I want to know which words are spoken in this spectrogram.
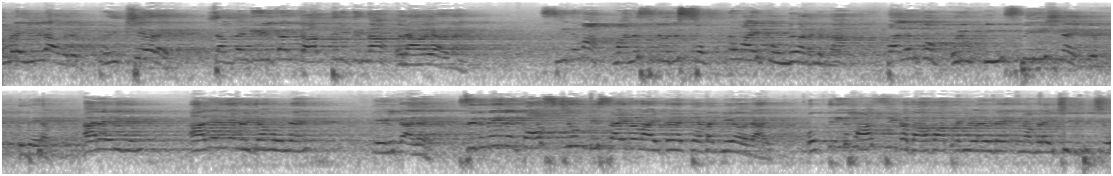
നമ്മളെല്ലാവരും പ്രതീക്ഷയോടെ ശബ്ദം കേൾക്കാൻ കാത്തിരിക്കുന്ന ഒരാളെയാണ്. സിനിമ മനസ്സിൽ ഒരു സ്വപ്നമായി കൊണ്ടു നടക്കുന്ന പലർക്കും ഒരു ഇൻസ്പിറേഷൻ ആയിരിക്കും ഇദ്ദേഹം. ആരായിരിക്കും? ആരാണ് ഞാൻ വിളിക്കാൻ പോകുന്നത് കേൾക്കാൽ സിനിമയിലെ കോസ്റ്റ്യൂം ഡിസൈനറായിട്ട് തുടങ്ങിയ ഒരാൾ. ഒത്തിരി ഹാസ്യ കഥാപാത്രങ്ങളുടെ നമ്മളെ ചിരിപ്പിച്ചു.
